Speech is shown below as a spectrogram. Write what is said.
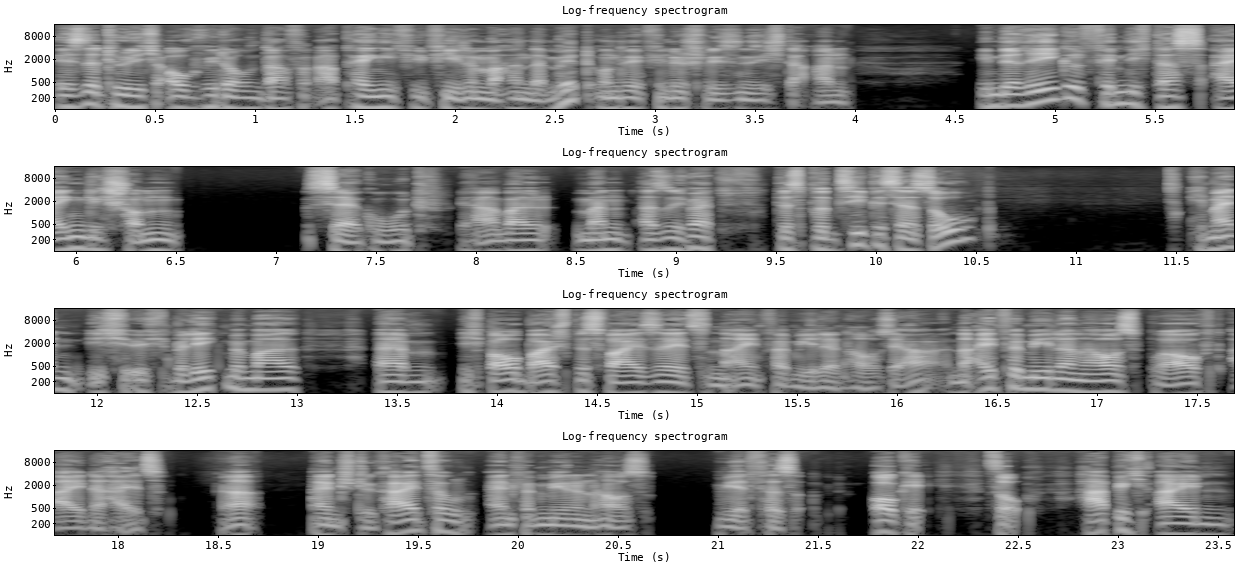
Ist natürlich auch wiederum davon abhängig, wie viele machen da mit und wie viele schließen sich da an. In der Regel finde ich das eigentlich schon sehr gut, ja, weil man, also ich meine, das Prinzip ist ja so, ich meine, ich, ich überlege mir mal, ähm, ich baue beispielsweise jetzt ein Einfamilienhaus. Ja? Ein Einfamilienhaus braucht eine Heizung. Ja? Ein Stück Heizung, ein Familienhaus wird versorgt. Okay, so, habe ich ein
